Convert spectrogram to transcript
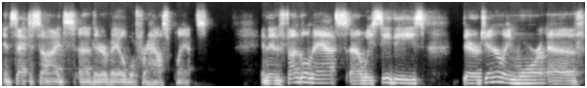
insecticides that are available for houseplants. And then fungal gnats, we see these they're generally more of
